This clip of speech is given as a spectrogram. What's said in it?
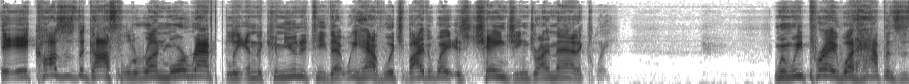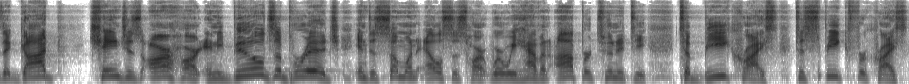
It causes the gospel to run more rapidly in the community that we have, which, by the way, is changing dramatically. When we pray, what happens is that God changes our heart and he builds a bridge into someone else's heart where we have an opportunity to be Christ, to speak for Christ,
